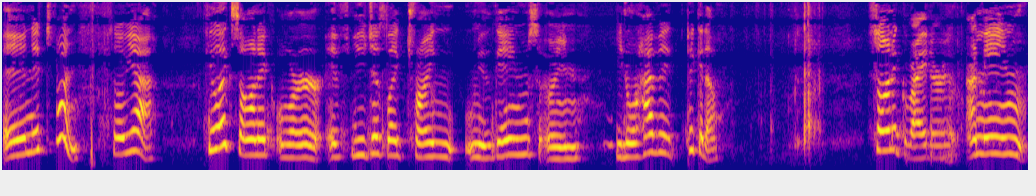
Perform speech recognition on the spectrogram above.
and it's fun. So yeah, if you like Sonic, or if you just like trying new games, and you don't have it, pick it up. Sonic Rider. I mean,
